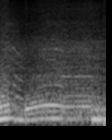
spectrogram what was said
Música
